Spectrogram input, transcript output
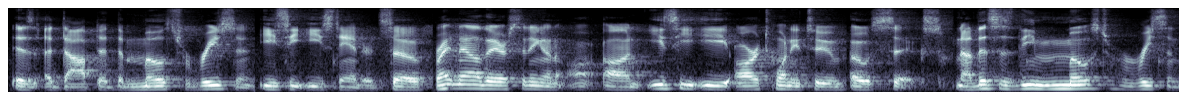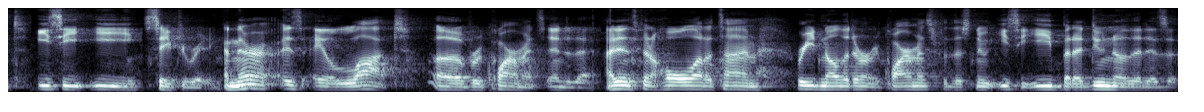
is adopted the most recent ECE standard. So right now they are sitting on, on ECE R2206. Now this is the most recent ECE safety rating. And there is a lot of requirements into that. I didn't spend a whole lot of time reading all the different requirements for this new ECE, but I do know that it is a,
